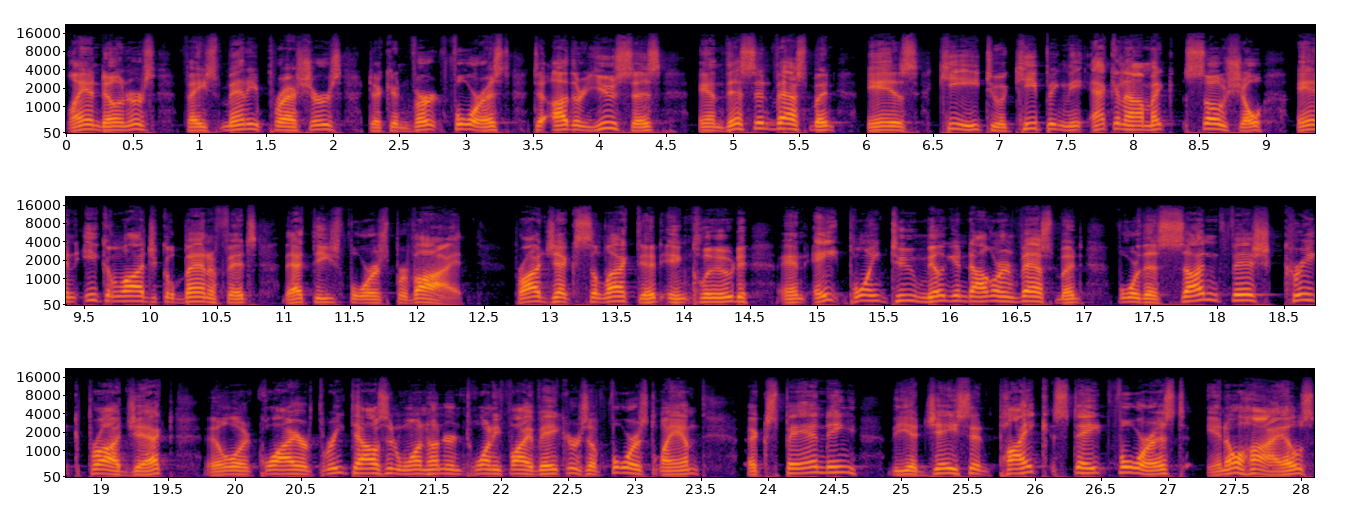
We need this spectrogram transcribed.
Landowners face many pressures to convert forest to other uses, and this investment is key to keeping the economic, social, and ecological benefits that these forests provide. Projects selected include an $8.2 million investment for the Sunfish Creek project. It will acquire 3,125 acres of forest land, expanding the adjacent Pike State Forest in Ohio's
